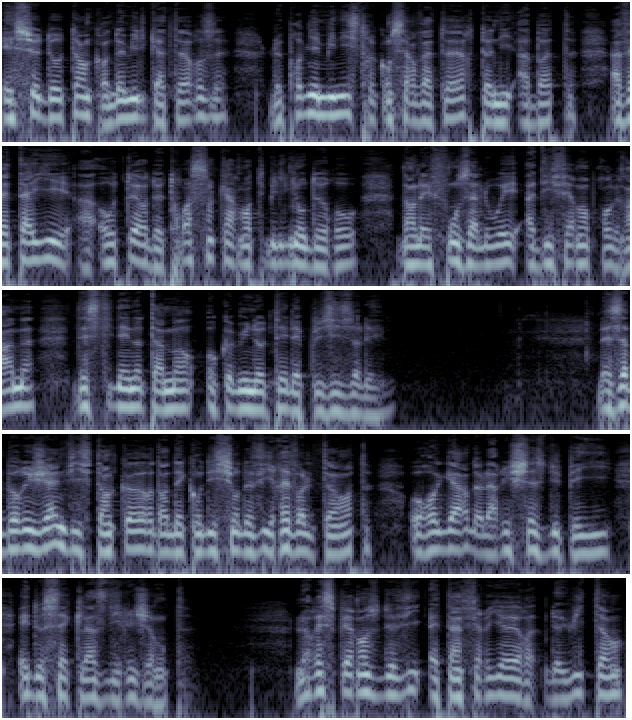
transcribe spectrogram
et ce d'autant qu'en 2014, le Premier ministre conservateur Tony Abbott avait taillé à hauteur de 340 millions d'euros dans les fonds alloués à différents programmes destinés notamment aux communautés les plus isolées les aborigènes vivent encore dans des conditions de vie révoltantes au regard de la richesse du pays et de ses classes dirigeantes. Leur espérance de vie est inférieure de huit ans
